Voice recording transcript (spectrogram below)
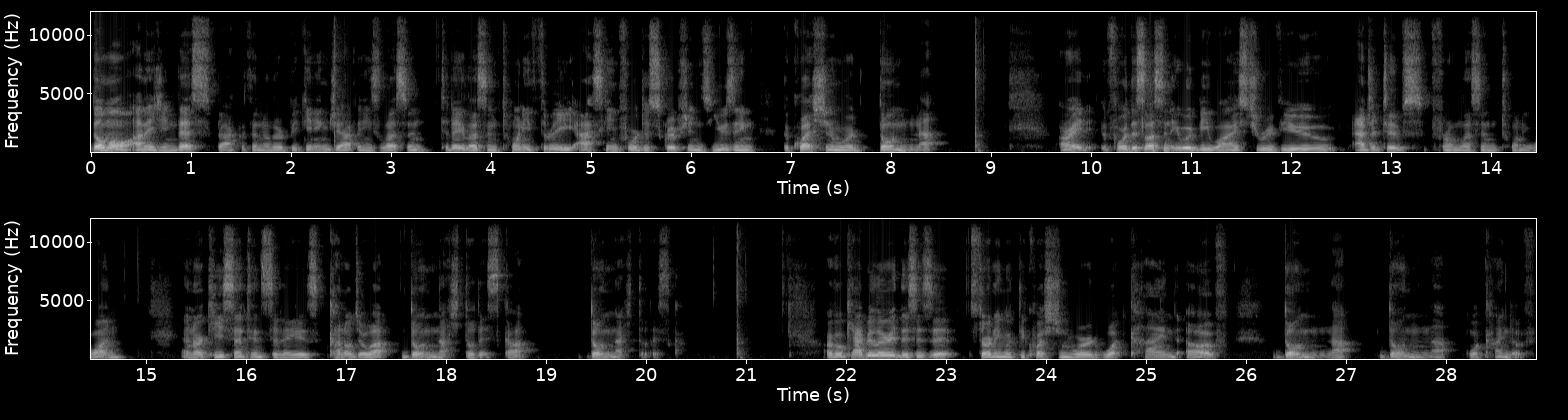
Domo, Amejin desu. Back with another beginning Japanese lesson. Today, lesson 23, asking for descriptions using the question word donna. Alright, for this lesson, it would be wise to review adjectives from lesson 21. And our key sentence today is 彼女はどんな人ですかどんな人ですか Our vocabulary, this is it, starting with the question word what kind of, donna, donna, what kind of.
